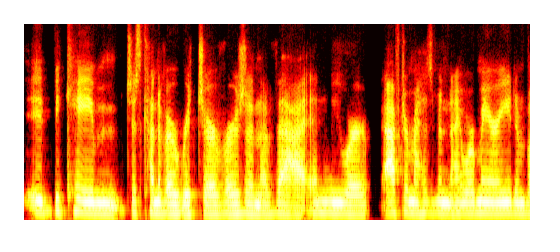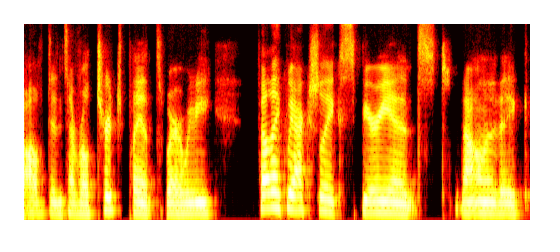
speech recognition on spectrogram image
it became just kind of a richer version of that. And we were after my husband and I were married involved in several church plants where we felt like we actually experienced not only the,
